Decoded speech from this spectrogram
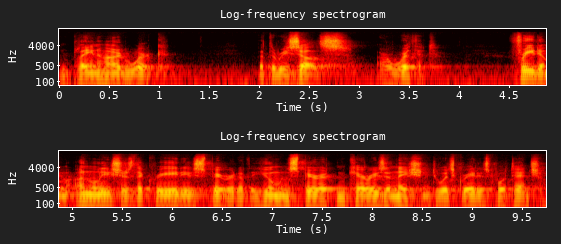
and plain hard work. But the results are worth it. Freedom unleashes the creative spirit of the human spirit and carries a nation to its greatest potential.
